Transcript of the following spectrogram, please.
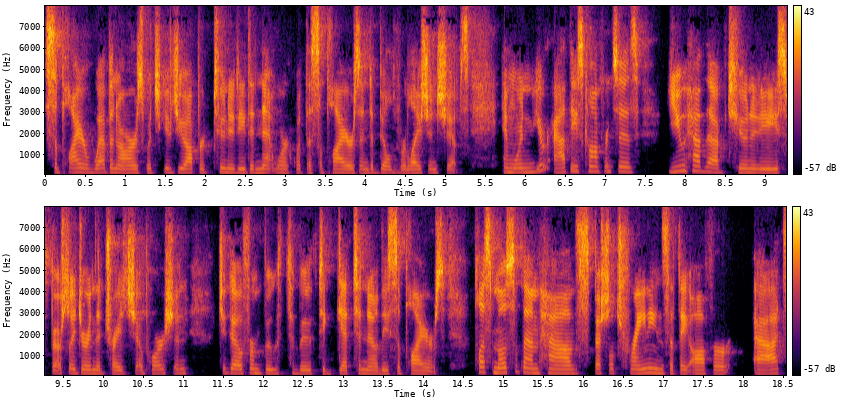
supplier webinars which gives you opportunity to network with the suppliers and to build relationships. And when you're at these conferences you have the opportunity especially during the trade show portion to go from booth to booth to get to know these suppliers. Plus most of them have special trainings that they offer at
